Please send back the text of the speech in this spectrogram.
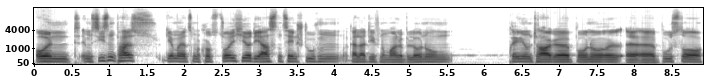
Und im Season Pass gehen wir jetzt mal kurz durch hier. Die ersten 10 Stufen, relativ normale Belohnung. Premium-Tage, Bono, äh, äh, Booster,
